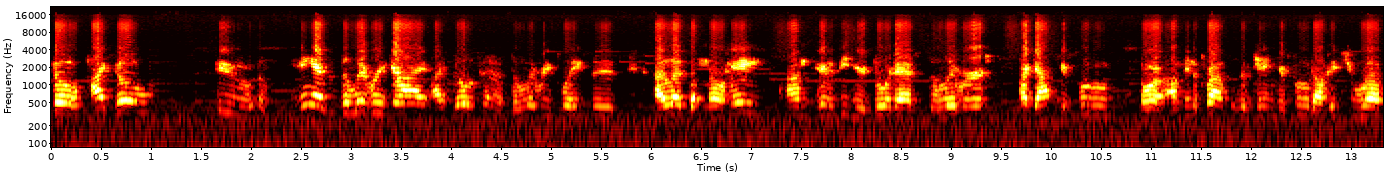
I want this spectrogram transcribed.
So I go to me as a delivery guy. I go to the delivery places. I let them know, hey, I'm to be your DoorDash deliverer. I got your food, or I'm in the process of getting your food. I'll hit you up,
